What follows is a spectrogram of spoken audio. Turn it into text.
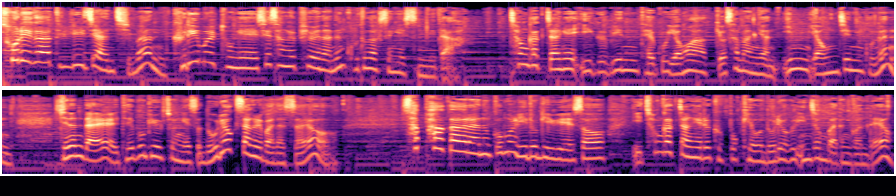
소리가 들리지 않지만 그림을 통해 세상을 표현하는 고등학생이 있습니다. 청각장애 2급인 대구 영화학교 3학년 임영진 군은 지난달 대구교육청에서 노력상을 받았어요. 사파가라는 꿈을 이루기 위해서 이 청각장애를 극복해온 노력을 인정받은 건데요.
